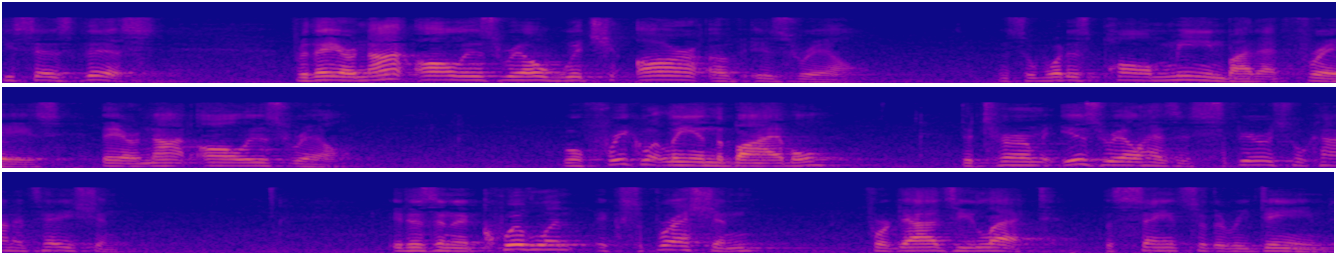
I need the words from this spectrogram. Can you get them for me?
he says this For they are not all Israel which are of Israel. And so, what does Paul mean by that phrase, they are not all Israel? Well, frequently in the Bible, the term Israel has a spiritual connotation. It is an equivalent expression for God's elect, the saints or the redeemed.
